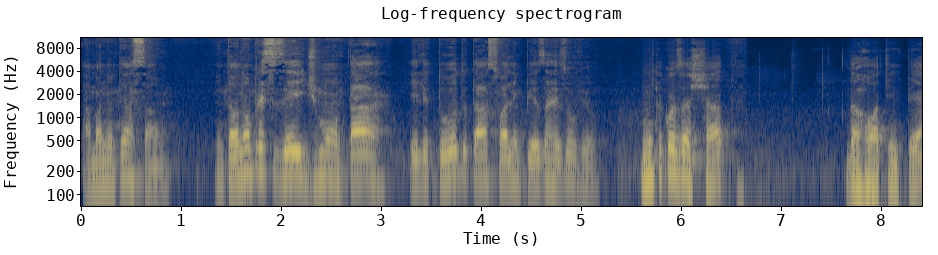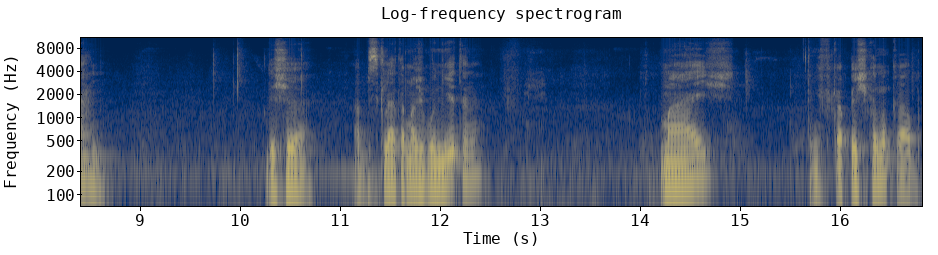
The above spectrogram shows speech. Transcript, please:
a manutenção. Então não precisei desmontar ele todo, tá? Só a limpeza resolveu. A única coisa chata da rota interna deixa a bicicleta mais bonita, né? Mas tem que ficar pescando cabo.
